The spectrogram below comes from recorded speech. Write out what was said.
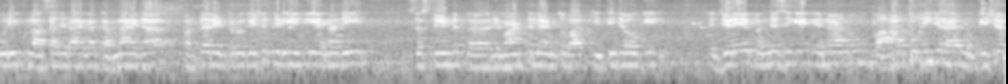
ਪੂਰੀ ਖੁਲਾਸਾ ਜਿਹੜਾ ਹੈਗਾ ਕਰਨਾ ਹੈਗਾ। ਫਰਦਰ ਇੰਟਰੋਗੇਸ਼ਨ ਜਿਹੜੀ ਹੈਗੀ ਇਹਨਾਂ ਦੀ ਸਸਟੇਨਡ ਰਿਮਾਂਡ ਤੇ ਲੈਣ ਤੋਂ ਬਾਅਦ ਕੀਤੀ ਜਾਊਗੀ। ਜਿਹੜੇ ਬੰਦੇ ਸੀਗੇ, ਇਹਨਾਂ ਨੂੰ ਬਾਹਰ ਤੋਂ ਹੀ ਜਿਹੜਾ ਹੈ ਲੋਕੇਸ਼ਨ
